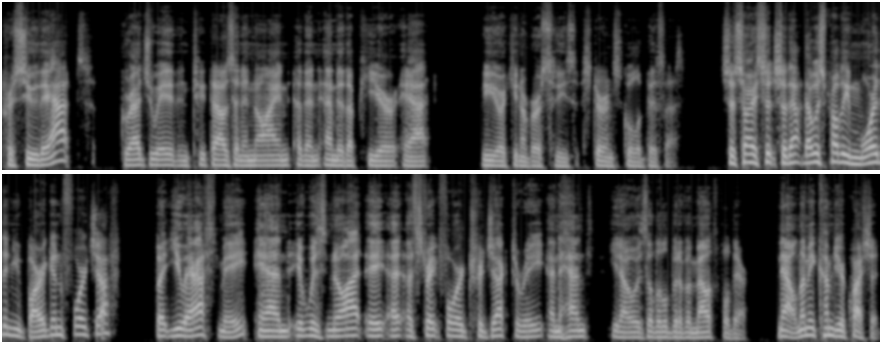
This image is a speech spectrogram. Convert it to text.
pursue that, graduated in 2009, and then ended up here at New York University's Stern School of Business. So sorry, so, so that, that was probably more than you bargained for, Jeff but you asked me and it was not a, a, straightforward trajectory and hence you know it was a little bit of a mouthful there now let me come to your question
